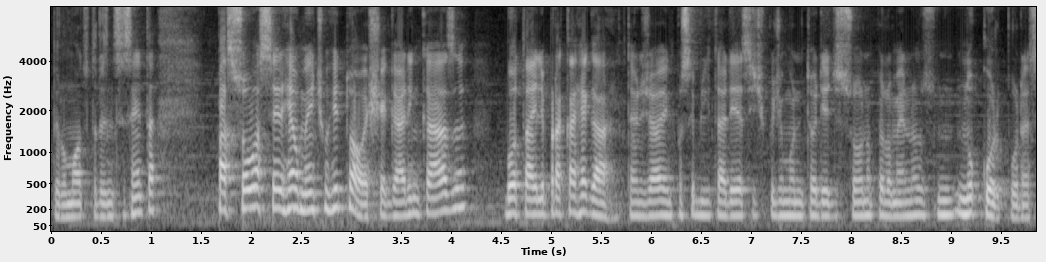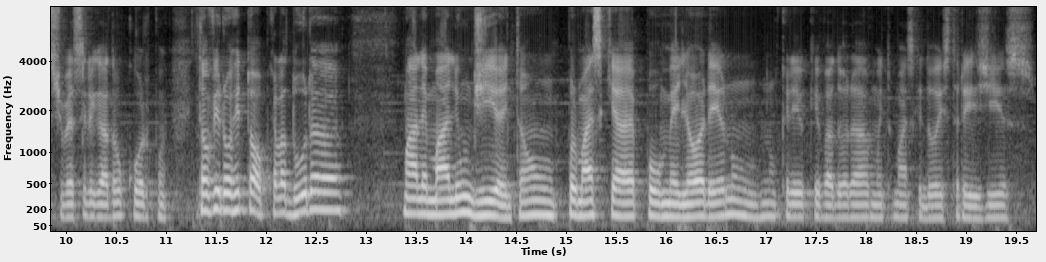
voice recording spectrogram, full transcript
pelo Moto 360, passou a ser realmente o ritual, é chegar em casa, botar ele para carregar. Então ele já impossibilitaria esse tipo de monitoria de sono, pelo menos no corpo, né? Se estivesse ligado ao corpo. Então virou ritual, porque ela dura male male um dia. Então, por mais que a Apple melhore, eu não, não creio que vai durar muito mais que dois, três dias.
